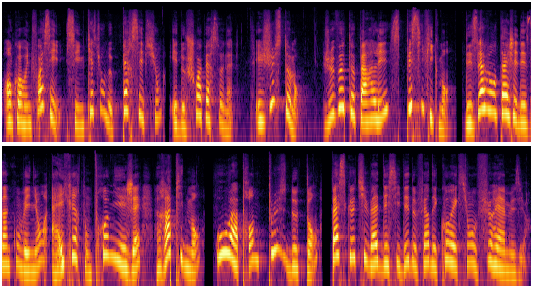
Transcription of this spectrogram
Encore une fois, c'est une question de perception et de choix personnel. Et justement, je veux te parler spécifiquement des avantages et des inconvénients à écrire ton premier jet rapidement ou à prendre plus de temps parce que tu vas décider de faire des corrections au fur et à mesure.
